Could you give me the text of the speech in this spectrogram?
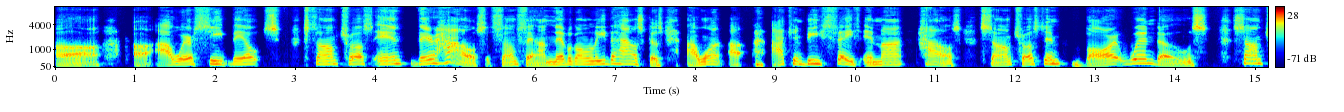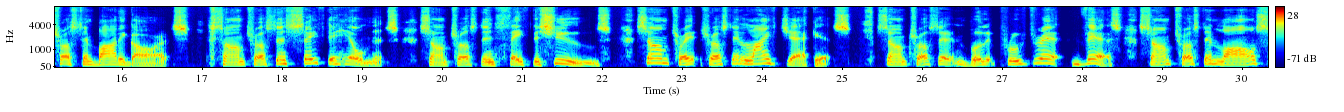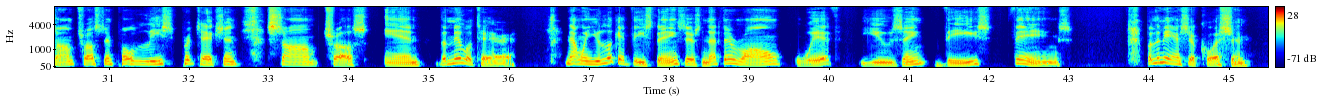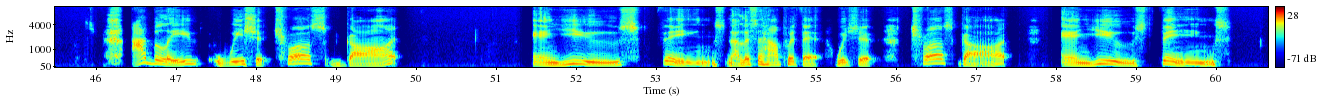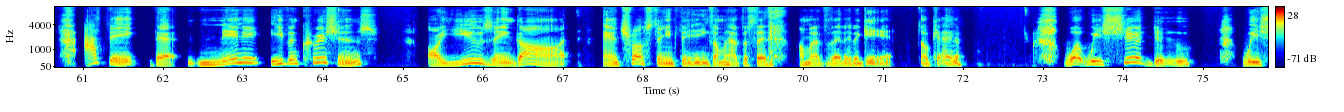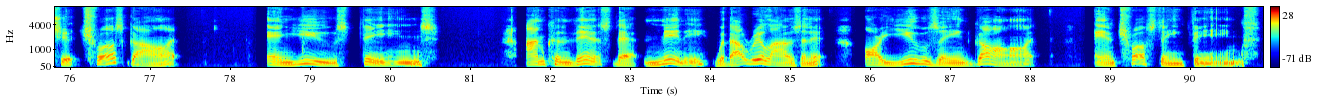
Uh, uh, I wear seat belts. Some trust in their house. Some say, I'm never going to leave the house because I want, I, I can be safe in my house. Some trust in barred windows. Some trust in bodyguards. Some trust in safety helmets. Some trust in safety shoes. Some tra- trust in life jackets. Some trust in bulletproof dre- vests. Some trust in laws. Some trust in police protection. Some trust in the military. Now, when you look at these things, there's nothing wrong with using these things. But let me ask you a question I believe we should trust God and use things. Now, listen how I put that. We should trust God and use things. I think that many, even Christians, are using God and trusting things. I'm gonna have to say that. I'm gonna have to say that again. Okay. What we should do we should trust God and use things. I'm convinced that many, without realizing it, are using God and trusting things.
